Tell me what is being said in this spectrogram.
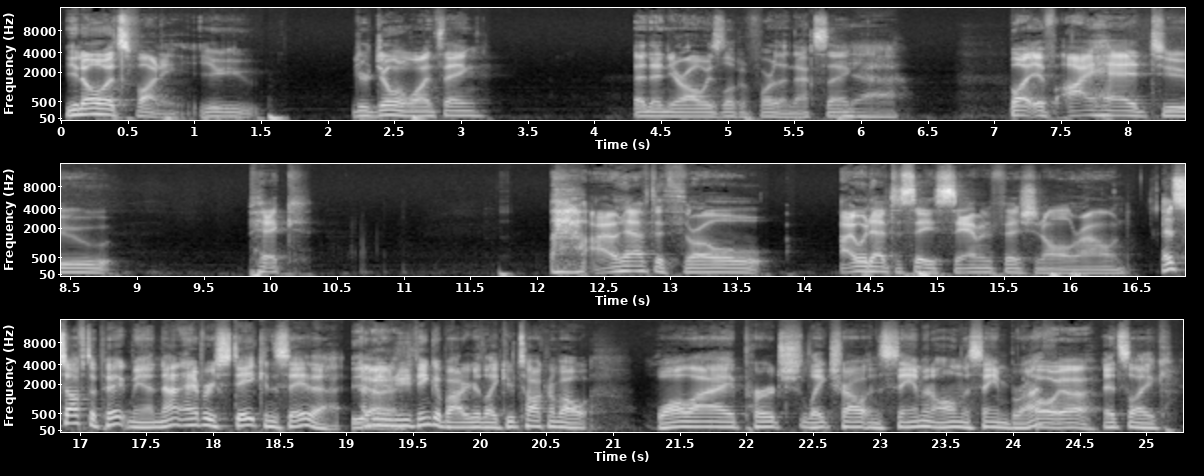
You know, it's funny. You, you're doing one thing, and then you're always looking for the next thing. Yeah. But if I had to pick, I would have to throw. I would have to say salmon fishing all around. It's tough to pick, man. Not every state can say that. I mean, when you think about it, you're like you're talking about walleye, perch, lake trout, and salmon all in the same breath. Oh yeah. It's like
